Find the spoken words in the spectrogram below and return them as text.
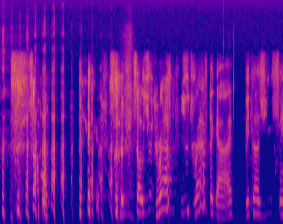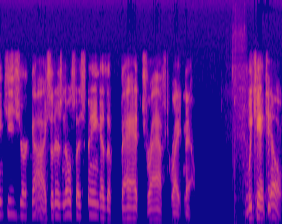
so, so, so you draft you draft a guy because you think he's your guy. So there's no such thing as a bad draft right now. We can't tell.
